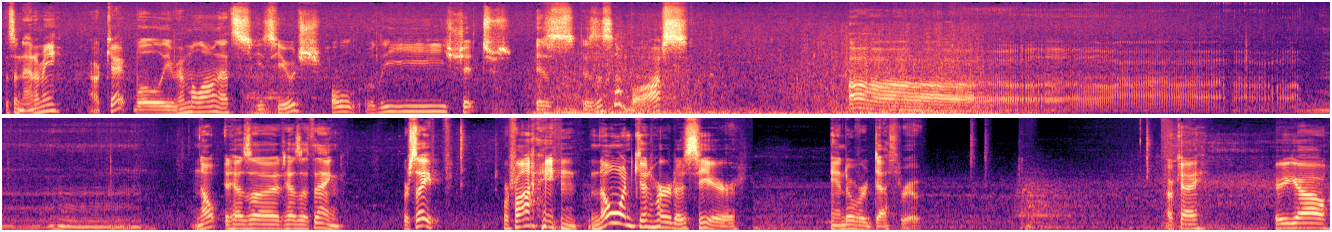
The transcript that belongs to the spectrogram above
That's an enemy? Okay, we'll leave him alone. That's he's huge. Holy shit. Is is this a boss? Oh. Nope, it has a it has a thing. We're safe. We're fine. No one can hurt us here. Hand over death root. Okay. Here you go.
